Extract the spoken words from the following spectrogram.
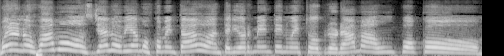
Bueno, nos vamos, ya lo habíamos comentado anteriormente en nuestro programa, un poco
